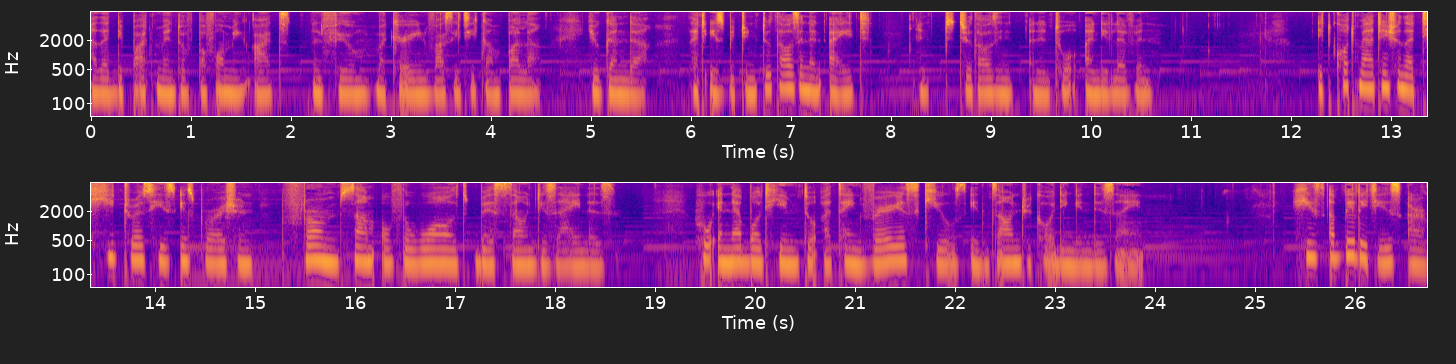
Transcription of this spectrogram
at the Department of Performing Arts and Film, Makerere University, Kampala, Uganda, that is between 2008 and 2011. It caught my attention that he draws his inspiration from some of the world's best sound designers who enabled him to attain various skills in sound recording and design. His abilities are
